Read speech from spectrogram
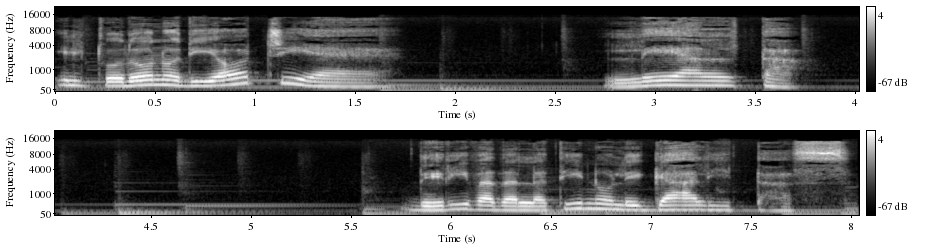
Il tuo dono di oggi è lealtà deriva dal latino legalitas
